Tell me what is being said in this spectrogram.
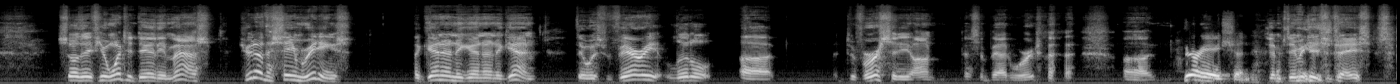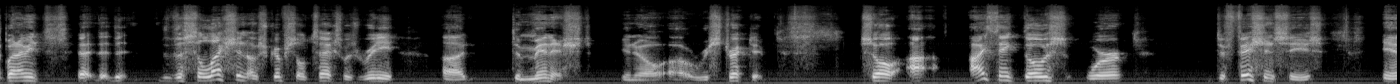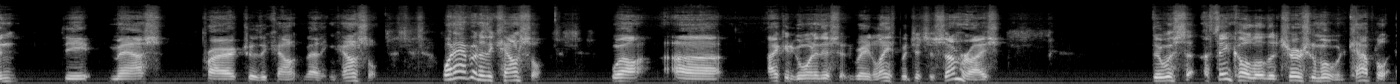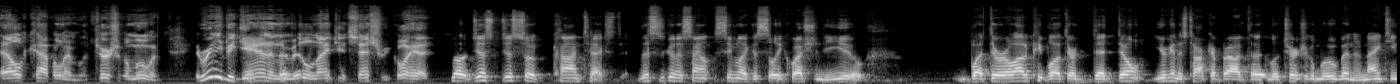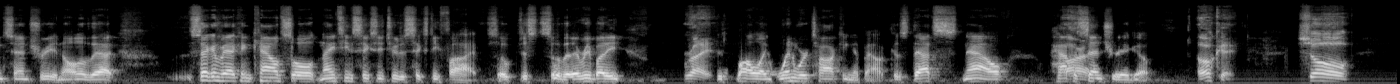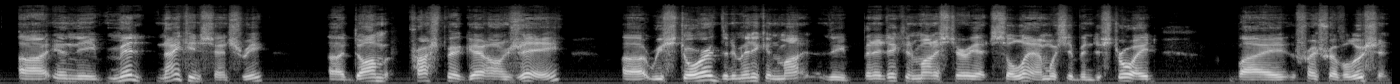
So that if you went to daily mass, you'd have the same readings again and again and again. There was very little uh, diversity on that's a bad word. uh, Variation. to, me these days. But I mean, the, the, the, selection of scriptural text was really uh, diminished, you know, uh, restricted. So I, I think those were deficiencies in the Mass prior to the Count, Vatican Council. What happened to the Council? Well, uh, I could go into this at great length, but just to summarize, there was a thing called the liturgical movement, capital L, capital M, liturgical movement. It really began in the middle 19th century. Go ahead. So just just so context, this is going to sound seem like a silly question to you, but there are a lot of people out there that don't. You're going to talk about the liturgical movement in the 19th century and all of that. Second Vatican Council, 1962 to 65. So just so that everybody right is following when we're talking about, because that's now half all a right. century ago. Okay. So, uh, in the mid 19th century, uh, Dom Prosper Guéranger uh, restored the Dominican, the Benedictine monastery at Solesmes, which had been destroyed by the French Revolution,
